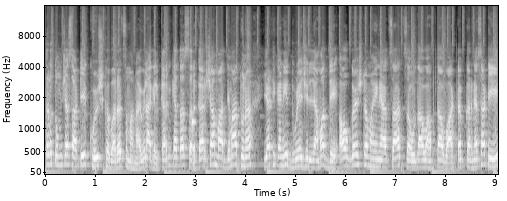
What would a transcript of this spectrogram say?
तर तुमच्यासाठी खुश खबरच म्हणावी लागेल. कारण की आता सरकारच्या माध्यमातून या ठिकाणी धुळे जिल्ह्यामध्ये ऑगस्ट महिन्याचा चौदावा हप्ता वाटप करण्यासाठी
